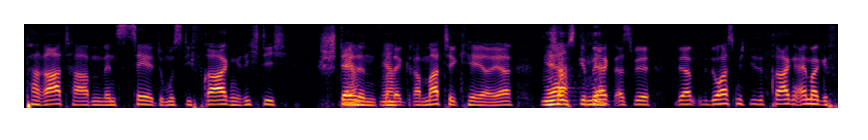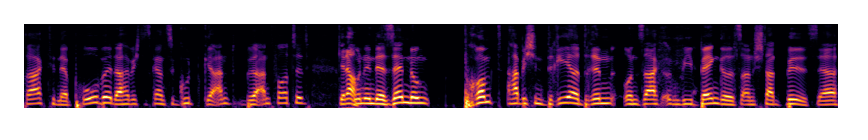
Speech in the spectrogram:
parat haben, wenn es zählt. Du musst die Fragen richtig stellen Ja, von ja. der Grammatik her, ja. Ich Ja, habe es gemerkt, als wir, wir du hast mich diese Fragen einmal gefragt in der Probe, da habe ich das Ganze gut beantwortet. Genau. Und in der Sendung prompt habe ich einen Dreher drin und sag irgendwie Bengals anstatt Bills, ja.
